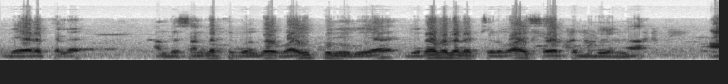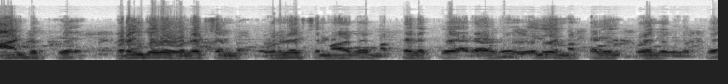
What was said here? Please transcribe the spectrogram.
இந்த இடத்துல அந்த சங்கத்துக்கு வந்து வைப்பு நிதியை இருபது லட்சம் ரூபாய் சேர்க்க முடியும்னா ஆண்டுக்கு குறைஞ்சது ஒரு லட்சம் ஒரு லட்சமாவது மக்களுக்கு அதாவது எளிய மக்களின் குழந்தைகளுக்கு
